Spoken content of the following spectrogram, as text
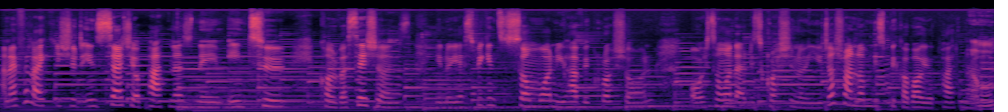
And I feel like you should insert your partner's name into conversations. You know, you're speaking to someone you have a crush on, or someone that is crushing on you. Just randomly speak about your partner. Um,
